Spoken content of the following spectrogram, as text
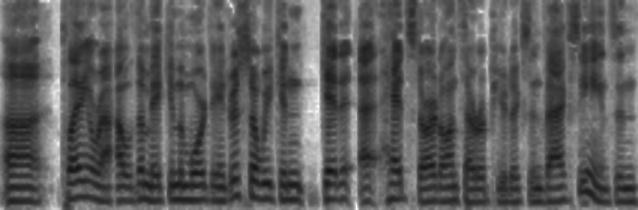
uh, playing around with them, making them more dangerous so we can get a head start on therapeutics and vaccines. And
